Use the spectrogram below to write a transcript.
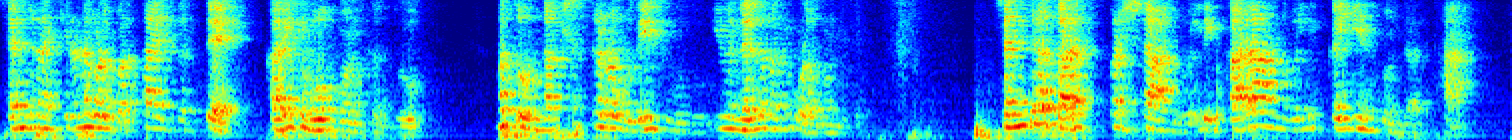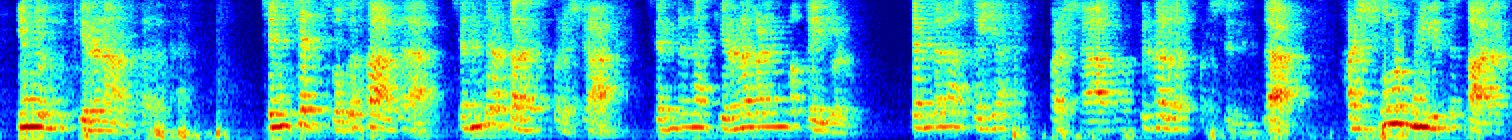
ಚಂದ್ರನ ಕಿರಣಗಳು ಬರ್ತಾ ಇದ್ದಂತೆ ಕರಗಿ ಹೋಗುವಂಥದ್ದು. ಮತ್ತು ನಕ್ಷತ್ರಗಳು ಉದಯಿಸುವುದು ಇವನ್ನೆಲ್ಲವನ್ನು ಒಳಗೊಂಡಿದೆ. ಚಂದ್ರ ಕರಸ್ಪರ್ಶ ಅನ್ನುವಲ್ಲಿ, ಕರ ಅನ್ನುವಲ್ಲಿ ಕೈ ಅಂತ ಒಂದು ಅರ್ಥ. ಇನ್ನೊಂದು ಕಿರಣ ಅಂತ ಅರ್ಥ. ಚಂಚತ್ ಸೊಗಸಾದ ಚಂದ್ರ ಕರಸ್ಪರ್ಶ ಚಂದ್ರನ ಕಿರಣಗಳೆಂಬ ಕೈಗಳು. ಚಂದ್ರನ ಕೈಯ ಸ್ಪರ್ಶ ಅಥವಾ ಕಿರಣಗಳ ಸ್ಪರ್ಶದಿಂದ ಹರ್ಷೋನ್ಮೀಲಿತ ತಾರಕ.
